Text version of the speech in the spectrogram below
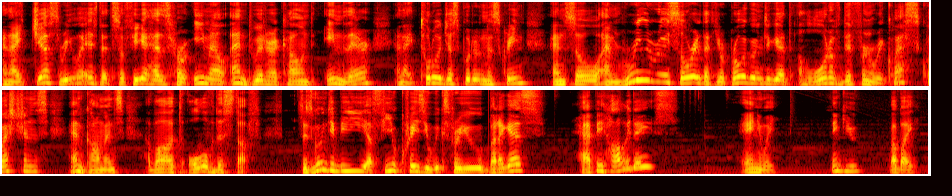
And I just realized that Sofia has her email and Twitter account in there, and I totally just put it on the screen, and so I'm really really sorry that you're probably going to get a lot of different requests, questions, and comments about all of this stuff. So it's going to be a few crazy weeks for you, but I guess, happy holidays? Anyway, thank you, bye bye.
